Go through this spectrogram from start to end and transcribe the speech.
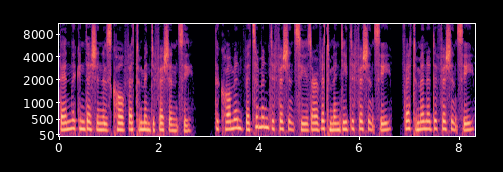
then the condition is called vitamin deficiency. The common vitamin deficiencies are vitamin D deficiency, vitamin A deficiency,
